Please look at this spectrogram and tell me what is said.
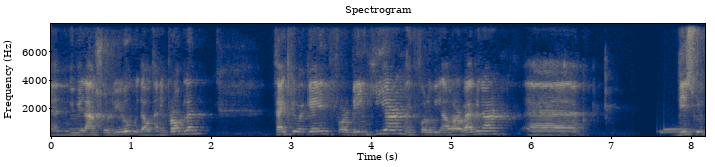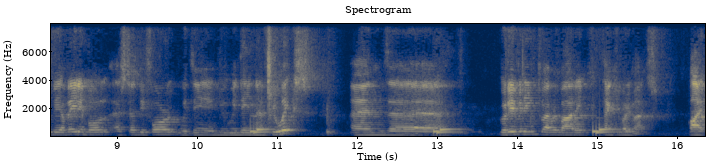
and we will answer you without any problem. Thank you again for being here and following our webinar. Uh, this will be available, as said before, within within a few weeks. And uh, good evening to everybody. Thank you very much. Bye.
